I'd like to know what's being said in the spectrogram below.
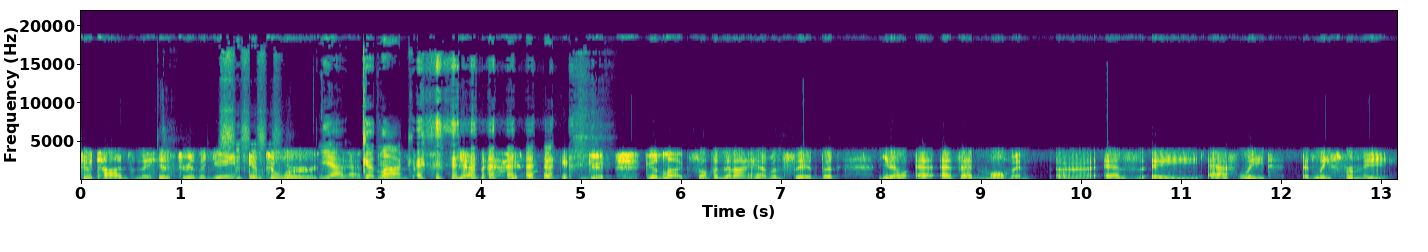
two times in the history of the game into words. yeah, that good is, luck. yeah, good good luck. Something that I haven't said, but you know, at, at that moment, uh, as a athlete, at least for me,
